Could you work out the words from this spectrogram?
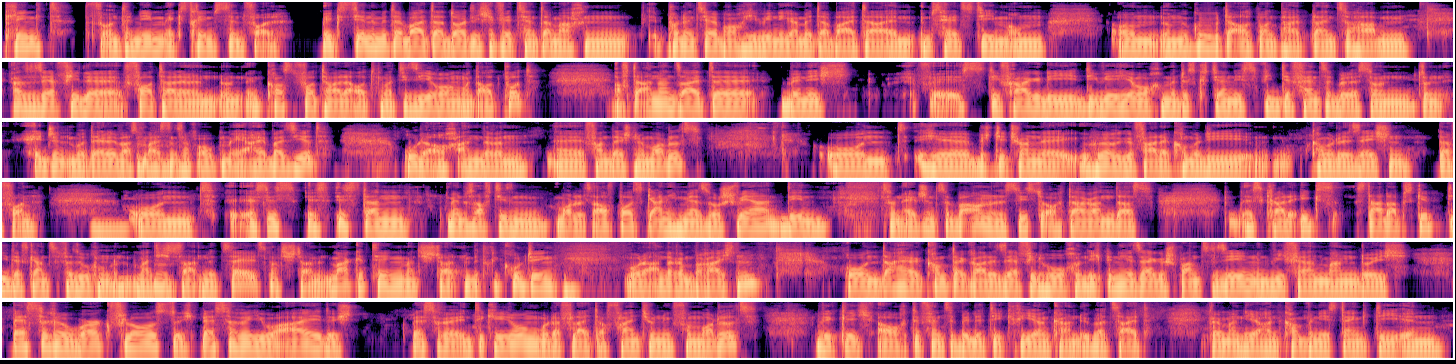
klingt für Unternehmen extrem sinnvoll existierende Mitarbeiter deutlich effizienter machen. Potenziell brauche ich weniger Mitarbeiter im, im Sales-Team, um, um, um eine gute Outbound-Pipeline zu haben. Also sehr viele Vorteile und Kostvorteile, Automatisierung und Output. Auf der anderen Seite, wenn ich ist die Frage, die, die wir hier auch immer diskutieren, ist, wie defensible ist so ein, so ein Agent-Modell, was meistens auf OpenAI basiert oder auch anderen äh, Foundational Models. Und hier besteht schon eine höhere Gefahr der Commodity, Commoditization davon. Mhm. Und es ist, es ist dann, wenn du es auf diesen Models aufbaust, gar nicht mehr so schwer, den, so ein Agent zu bauen. Und das siehst du auch daran, dass es gerade x Startups gibt, die das Ganze versuchen. Und manche mhm. starten mit Sales, manche starten mit Marketing, manche starten mit Recruiting oder anderen Bereichen. Und daher kommt da gerade sehr viel hoch. Und ich bin hier sehr gespannt zu sehen, inwiefern man durch bessere Workflows, durch bessere UI, durch bessere Integrierung oder vielleicht auch Feintuning von Models wirklich auch Defensibility kreieren kann über Zeit. Wenn man hier an Companies denkt, die in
